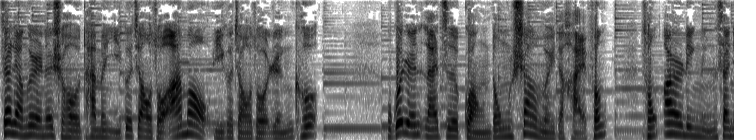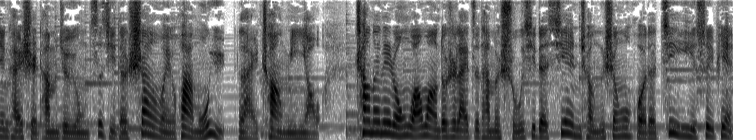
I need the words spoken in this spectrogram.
在两个人的时候，他们一个叫做阿茂，一个叫做任科。五个人来自广东汕尾的海丰。从二零零三年开始，他们就用自己的汕尾话母语来唱民谣，唱的内容往往都是来自他们熟悉的县城生活的记忆碎片，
